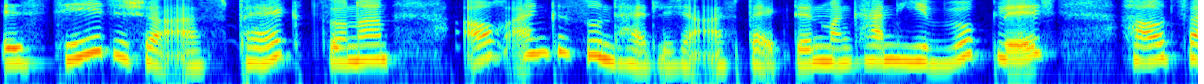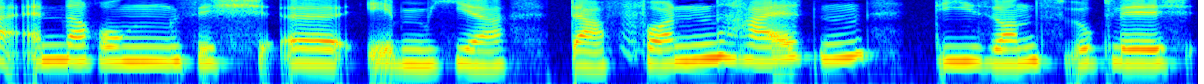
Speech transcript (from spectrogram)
ästhetischer Aspekt, sondern auch ein gesundheitlicher Aspekt. Denn man kann hier wirklich Hautveränderungen sich äh, eben hier davon halten, die sonst wirklich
